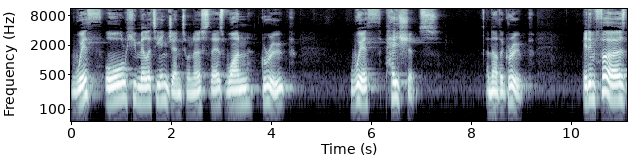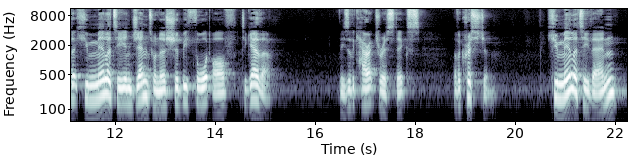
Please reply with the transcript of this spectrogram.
With all humility and gentleness, there's one group. With patience, another group. It infers that humility and gentleness should be thought of together. These are the characteristics of a Christian. Humility, then,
